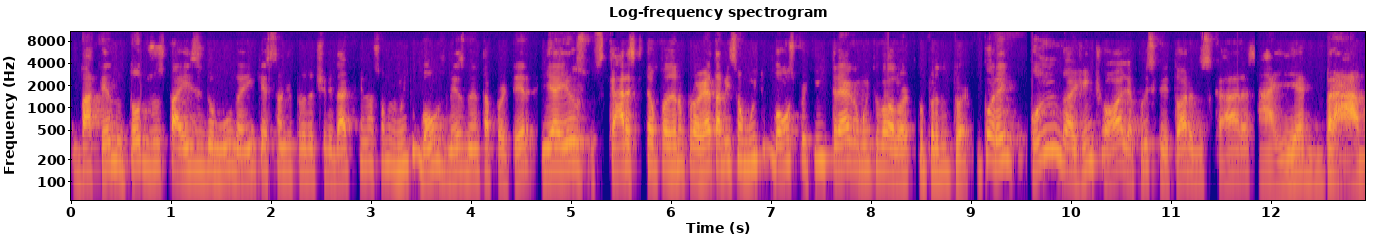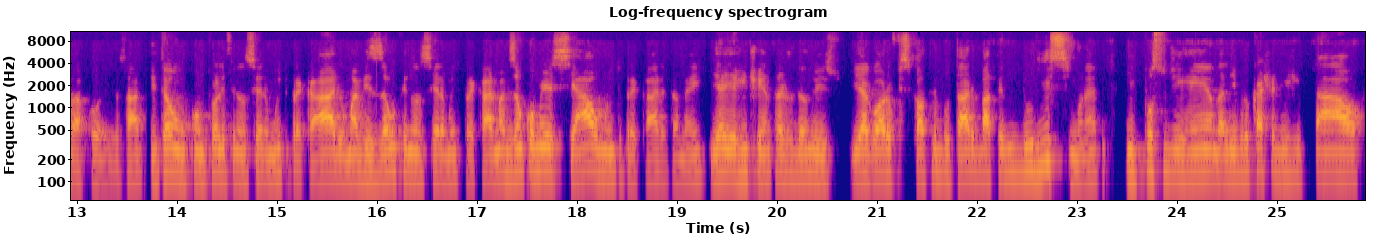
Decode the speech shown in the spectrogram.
batendo todos os países do mundo aí em questão de produtividade, porque nós somos muito bons mesmo dentro da porteira. E aí os, os caras que estão fazendo o projeto também são muito bons porque entregam muito valor para o produtor. Porém, quando a gente olha para o escritório dos caras, aí é braba a coisa, sabe? Então, controle financeiro muito precário, uma visão financeira muito precária, uma visão comercial muito precária também. E aí a gente entra ajudando isso. E agora o fiscal tributário batendo duríssimo, né? Imposto de renda, livro caixa digital,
